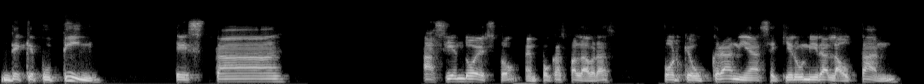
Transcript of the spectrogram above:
de que Putin está haciendo esto, en pocas palabras, porque Ucrania se quiere unir a la OTAN,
